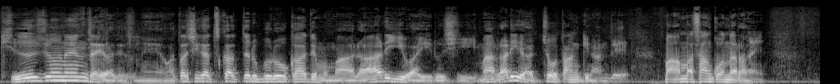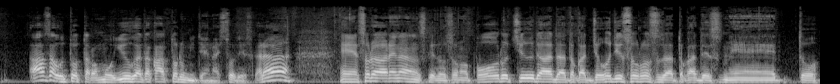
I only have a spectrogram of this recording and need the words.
90年代はですね、私が使ってるブローカーでも、まあ、ラリーはいるし、まあ、ラリーは超短期なんで、まあ、あんま参考にならない。朝売っとったらもう夕方買っとるみたいな人ですから、えー、それはあれなんですけど、そのポール・チューダーだとか、ジョージ・ソロスだとかですね、えっと、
